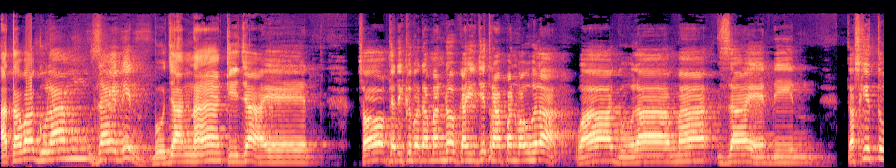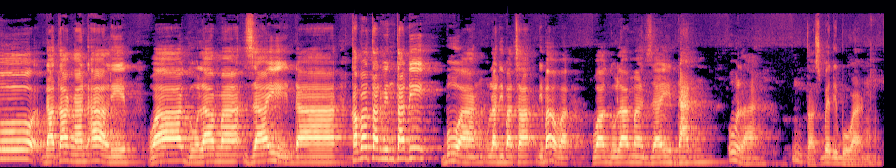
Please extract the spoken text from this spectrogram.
atawa gulam zaidin bujangna ki zaid. Sok jadi kepada mandub kahiji terapan wau heula. Wa gulama zaidin. Kas kitu? Datangan alif. Wa gulama zaida. Kabar tanwin tadi buang. Ulah dibaca di bawah. Wa gulama zaidan. Ulah. Entos be dibuang.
